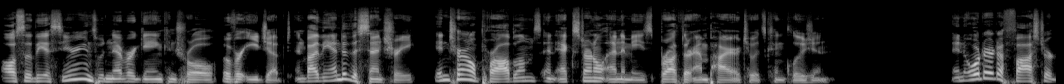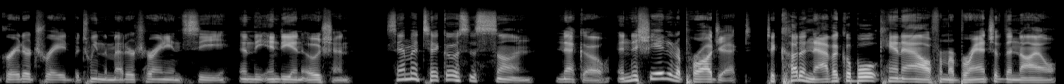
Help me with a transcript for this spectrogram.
Also, the Assyrians would never gain control over Egypt, and by the end of the century, internal problems and external enemies brought their empire to its conclusion. In order to foster greater trade between the Mediterranean Sea and the Indian Ocean, Psammeticos' son, Necho, initiated a project to cut a navigable canal from a branch of the Nile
